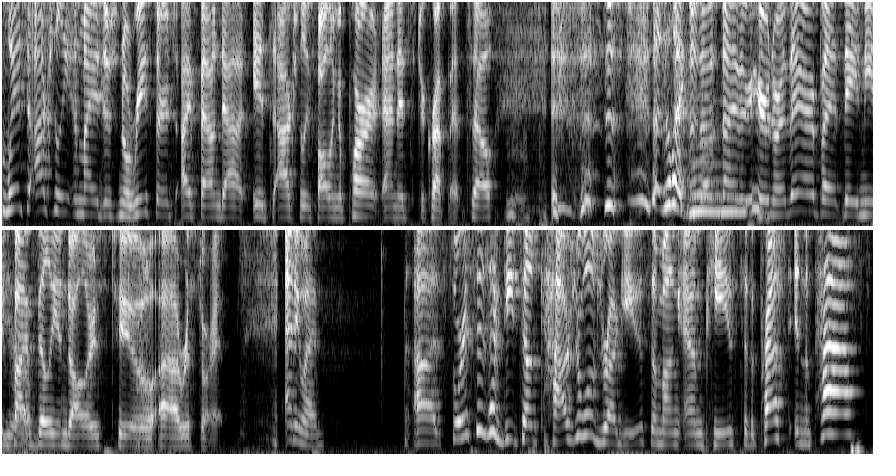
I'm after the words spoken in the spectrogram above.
Which actually, in my additional research, I found out it's actually falling apart and it's decrepit. So that's like, neither here nor there, but they need Yeah. $5 billion to uh, restore it. Anyway, uh, sources have detailed casual drug use among MPs to the press in the past,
